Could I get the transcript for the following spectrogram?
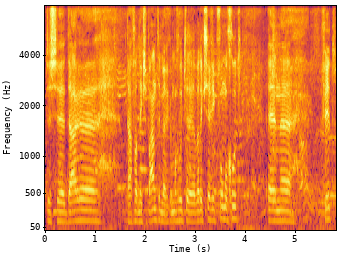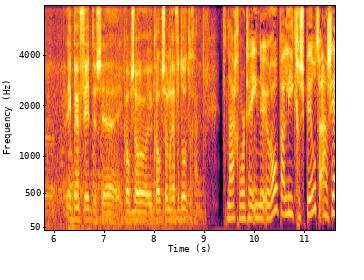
Dus uh, daar, daar valt niks op aan te merken. Maar goed, wat ik zeg, ik voel me goed. En, fit? Ik ben fit, dus ik, hoop zo, ik hoop zo nog even door te gaan. Vandaag wordt er in de Europa League gespeeld. AZ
